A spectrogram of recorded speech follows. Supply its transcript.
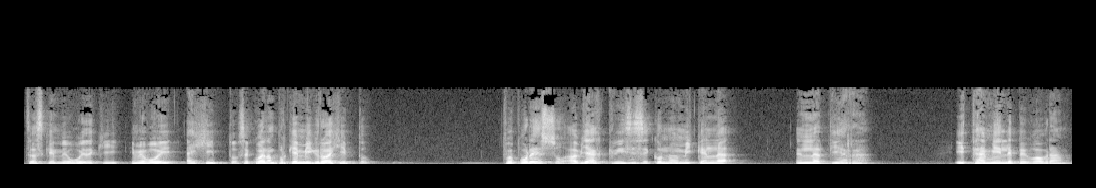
¿sabes qué? Me voy de aquí y me voy a Egipto. ¿Se acuerdan por qué emigró a Egipto? Fue por eso. Había crisis económica en la, en la tierra. Y también le pegó a Abraham.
